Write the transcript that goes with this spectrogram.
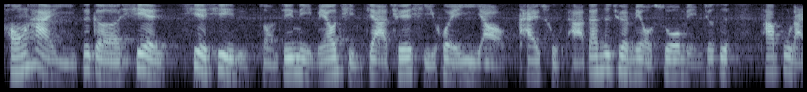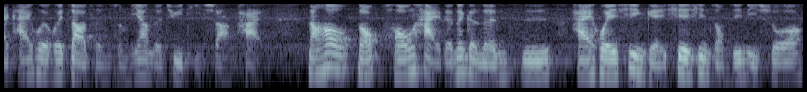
红海以这个谢谢信总经理没有请假缺席会议要开除他，但是却没有说明，就是他不来开会会造成什么样的具体伤害。然后龙红海的那个人资还回信给谢信总经理说，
